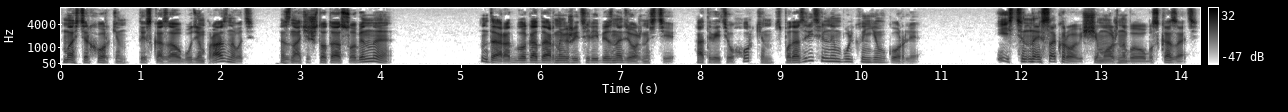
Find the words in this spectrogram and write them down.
«Мастер Хоркин, ты сказал, будем праздновать? Значит, что-то особенное?» «Дар от благодарных жителей безнадежности», — ответил Хоркин с подозрительным бульканьем в горле. «Истинное сокровище, можно было бы сказать».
